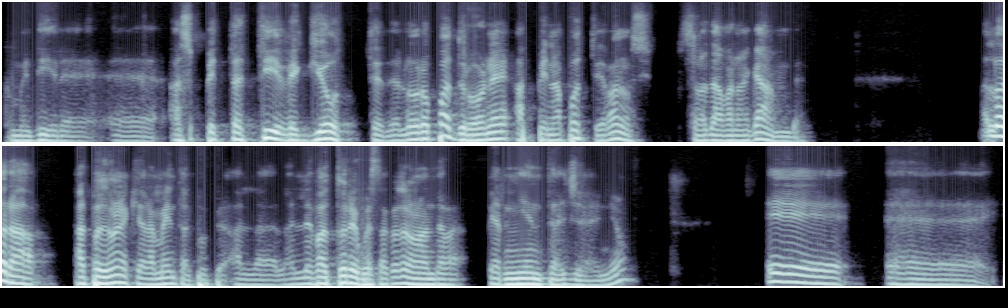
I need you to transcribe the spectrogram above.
come dire, eh, aspettative ghiotte del loro padrone, appena potevano si, se la davano a gambe. Allora al padrone chiaramente, al, all'allevatore questa cosa non andava per niente a genio e eh,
